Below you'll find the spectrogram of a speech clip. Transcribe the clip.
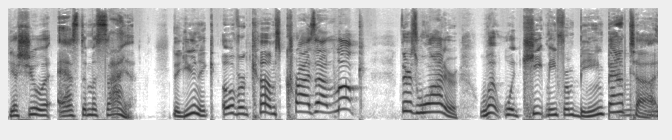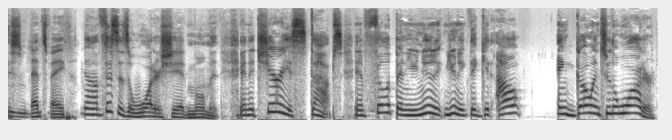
Yeshua as the Messiah. The eunuch overcomes, cries out, Look, there's water. What would keep me from being baptized? Mm, That's faith. Now, this is a watershed moment. And the chariot stops, and Philip and eunuch, eunuch they get out and go into the water.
